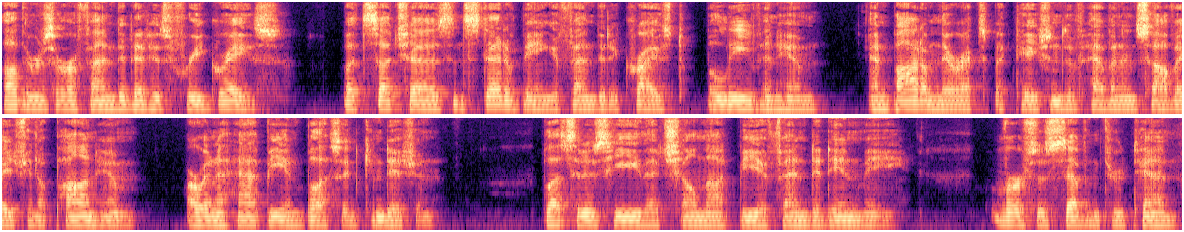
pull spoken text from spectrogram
Others are offended at his free grace. But such as, instead of being offended at Christ, believe in him and bottom their expectations of heaven and salvation upon him, are in a happy and blessed condition. Blessed is he that shall not be offended in me. Verses 7 through 10.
